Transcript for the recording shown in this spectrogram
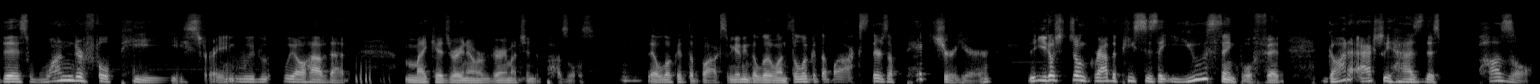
this wonderful piece, right? We, we all have that. My kids right now are very much into puzzles. Mm-hmm. They'll look at the box. I'm getting the little ones to look at the box. There's a picture here that you just don't grab the pieces that you think will fit. God actually has this puzzle,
